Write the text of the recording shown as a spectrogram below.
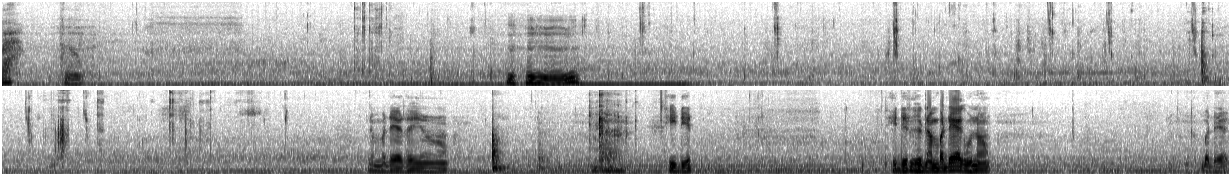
บ้าเนาะอือหือ น้ำมาแดกเลยเนาะที่เด็ด ที่เด็ดคือน้ำบะแดกพี่น้องบะแดก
